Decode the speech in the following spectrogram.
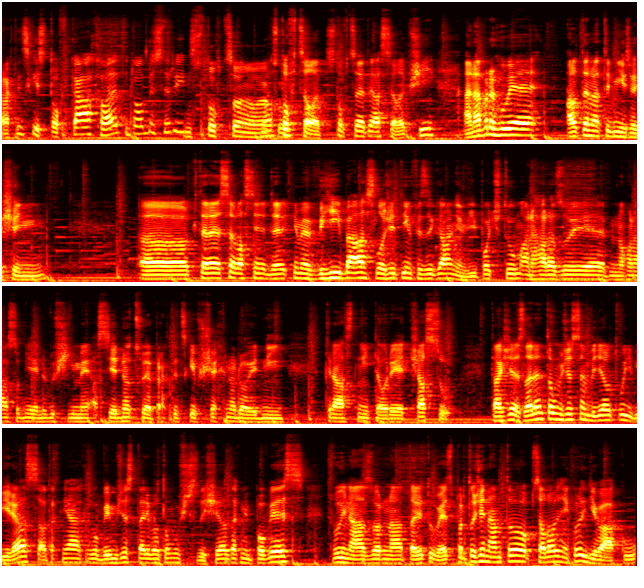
prakticky stovkách let, dalo by se říct. stovce, no, No, jako. stovce let, stovce let je asi lepší a navrhuje alternativní řešení, eh, které se vlastně, řekněme, vyhýbá složitým fyzikálním výpočtům a nahrazuje je mnohonásobně jednoduššími a sjednocuje prakticky všechno do jedné krásné teorie času. Takže vzhledem k tomu, že jsem viděl tvůj výraz a tak nějak jako vím, že jsi tady o tom už slyšel, tak mi pověz tvůj názor na tady tu věc, protože nám to psalo několik diváků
